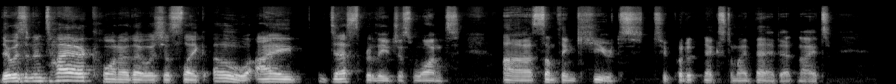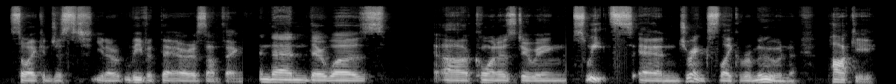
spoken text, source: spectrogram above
There was an entire corner that was just like, oh, I desperately just want uh, something cute to put it next to my bed at night so I can just, you know, leave it there or something. And then there was uh, corners doing sweets and drinks like Ramune, Pocky.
